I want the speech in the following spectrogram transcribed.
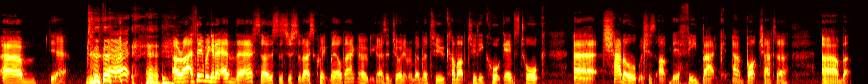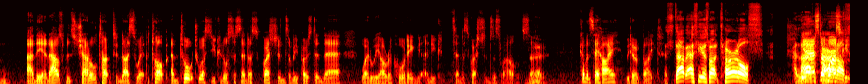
Um, yeah. All right. All right, I think we're going to end there. So this is just a nice quick mailbag. I hope you guys enjoyed it. Remember to come up to the Court Games Talk uh, channel, which is up near feedback and bot chatter. Um, and the announcements channel tucked in nice away at the top and talk to us. You can also send us questions and we post in there when we are recording and you can send us questions as well. So Yeah. come and say hi. We don't bite. Stop asking us about turtles. I love yeah, stop turtles. asking,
